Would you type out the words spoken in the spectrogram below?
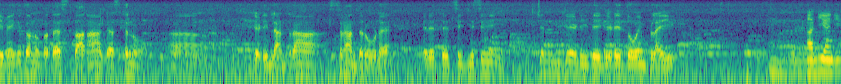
ਜਿਵੇਂ ਕਿ ਤੁਹਾਨੂੰ ਪਤਾ ਹੈ 17 ਅਗਸਤ ਨੂੰ ਜਿਹੜੀ ਲਾਂਡਰਾ ਸਰਹੰਦ ਰੋਡ ਹੈ ਇਹਦੇ ਤੇ ਸੀਜੀਸੀ ਚੰਗੇੜੀ ਦੇ ਜਿਹੜੇ ਦੋ EMPLOYE ਹਾਂਜੀ ਹਾਂਜੀ।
